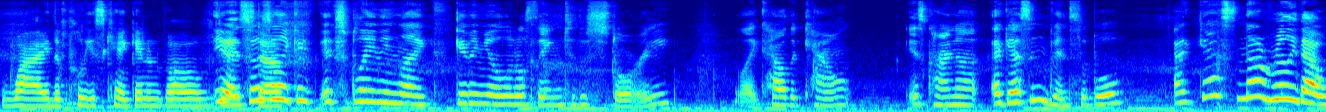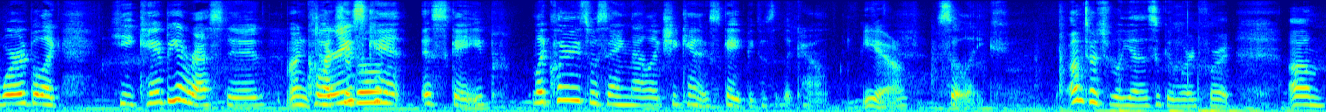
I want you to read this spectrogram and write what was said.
why the police can't get involved. Yeah, so stuff. it's like explaining, like giving you a little thing to the story, like how the count is kind of, I guess, invincible. I guess not really that word, but like he can't be arrested. Clarice can't escape. Like Clarice was saying that, like she can't escape because of the count. Yeah. So like, untouchable. Yeah, that's a good word for it. Um,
